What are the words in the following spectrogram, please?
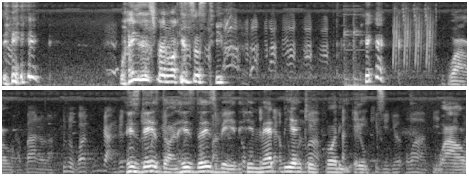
Why is this friend walking so steep? wow. His day is done. His day is made. He met BNK 48. Wow.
